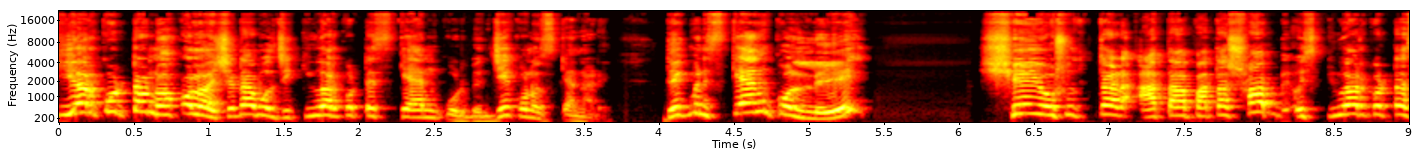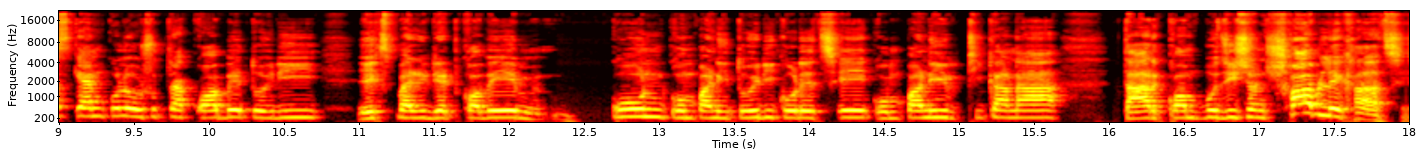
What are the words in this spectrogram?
কিউআর কোডটাও নকল হয়, সেটা বলছি কিউআর কোডটা স্ক্যান করবেন যে কোনো স্ক্যানারে দেখবেন স্ক্যান করলে সেই ওষুধটার আতা পাতা সব কিউআর কোডটা স্ক্যান করলে ওষুধটা কবে তৈরি এক্সপায়ারি ডেট কবে, কোন কোম্পানি তৈরি করেছে কোম্পানির ঠিকানা, তার কম্পোজিশন সব লেখা আছে।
